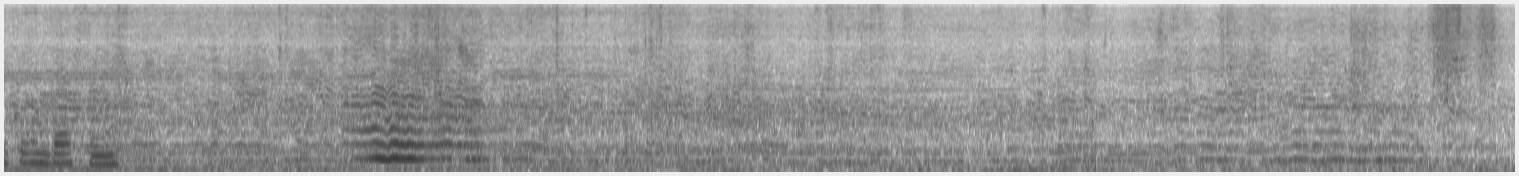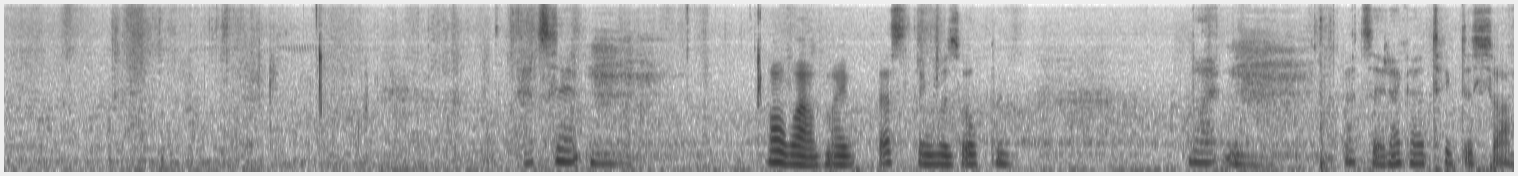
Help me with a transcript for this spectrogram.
Back in. That's it. Oh wow, my best thing was open. But that's it. I gotta take this off.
